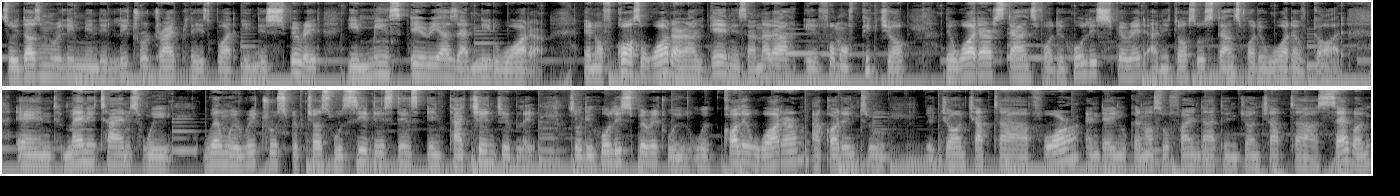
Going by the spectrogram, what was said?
So it doesn't really mean the literal dry place but in the spirit it means areas that need water. And of course water again is another a form of picture. The water stands for the holy spirit and it also stands for the word of god. And many times we when we read through scriptures, we see these things interchangeably. So the Holy Spirit, we, we call it water according to John chapter 4, and then you can also find that in John chapter 7.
